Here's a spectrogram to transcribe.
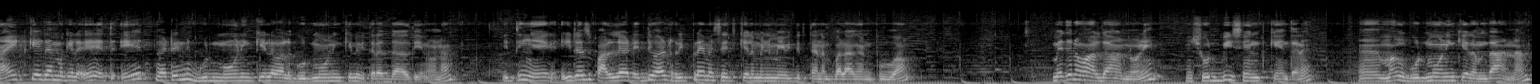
නයිට් කිය දැම කියල. ඒත් ඒත් වැටෙන ගුඩ් මෝනිින් කියලවල ගුඩ් මෝනිින් කියල විතර දාල් තියෙනවා ඉතින් ඒට පල්ලට එදවල් රිප්ලයි මසේජ් කලමෙන මේ විදිර තැන බලාගන්න පුළුවන්. මෙතන වාල් දාන්න ඕනේ. ශුඩ්බි සෙන්ත් කිය තැන. Eh, මං ගුඩ් මෝනිින් කියලම් දාන්නම්.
